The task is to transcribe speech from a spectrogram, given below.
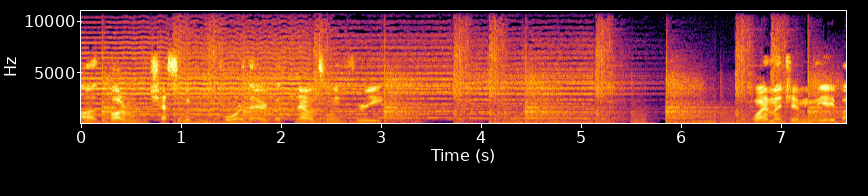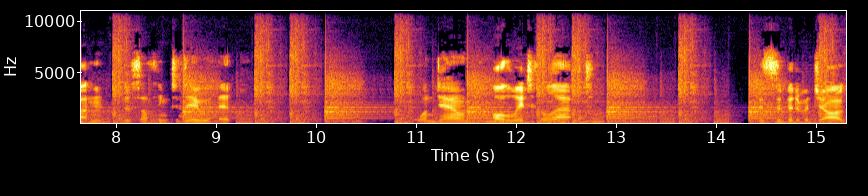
uh, at the bottom of the chest, it would have been four there, but now it's only three. Why am I jamming the A button? There's nothing to do with it. One down, all the way to the left. This is a bit of a jog.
